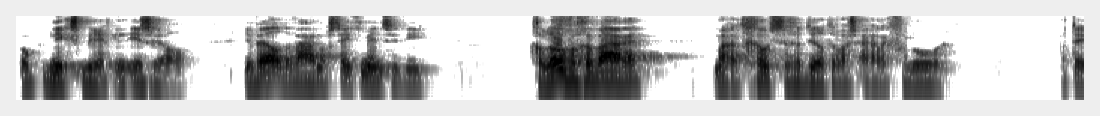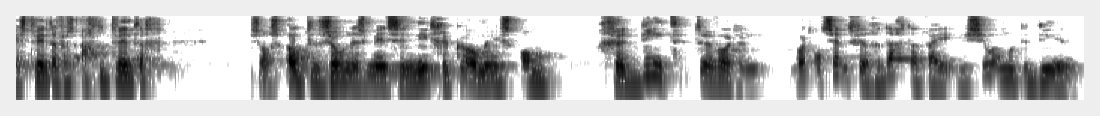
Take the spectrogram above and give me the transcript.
ook niks meer in Israël. Jawel, er waren nog steeds mensen die gelovigen waren, maar het grootste gedeelte was eigenlijk verloren. Matthäus 20 vers 28, zoals ook de Zoon des Mensen niet gekomen is om gediend te worden. Wordt ontzettend veel gedacht dat wij Yeshua moeten dienen.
